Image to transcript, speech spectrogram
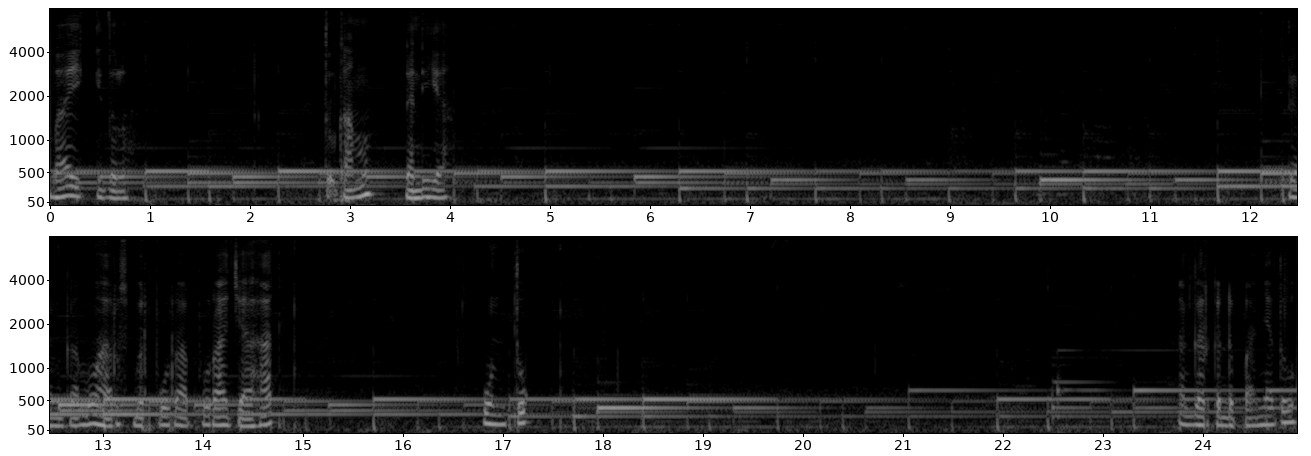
baik gitu loh untuk kamu dan dia berpura-pura jahat untuk agar ke depannya tuh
